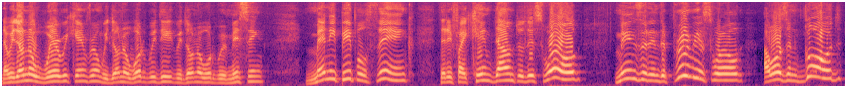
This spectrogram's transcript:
Now we don't know where we came from, we don't know what we did, we don't know what we're missing. Many people think that if I came down to this world, means that in the previous world I wasn't good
